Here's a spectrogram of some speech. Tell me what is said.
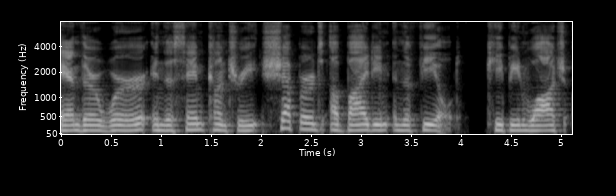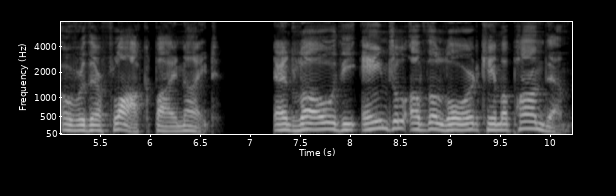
And there were in the same country shepherds abiding in the field, keeping watch over their flock by night. And lo, the angel of the Lord came upon them,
